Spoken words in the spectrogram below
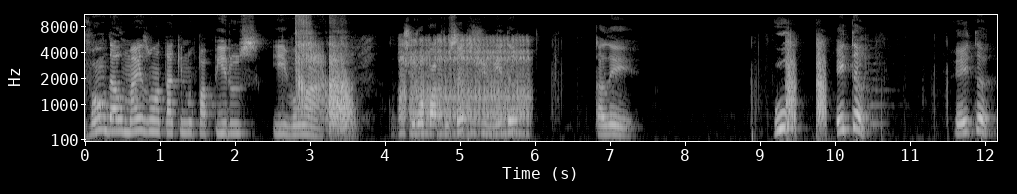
Vamos dar mais um ataque no Papyrus e vamos lá. Tirou 400 de vida. Cadê? Uh! Eita! Eita!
